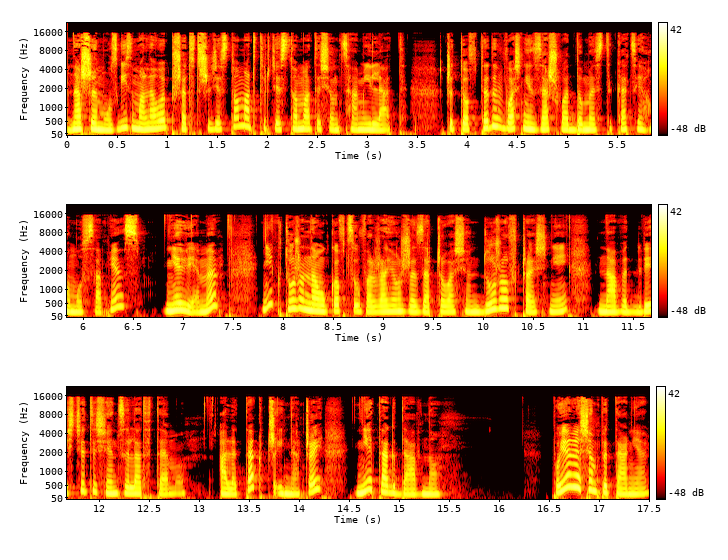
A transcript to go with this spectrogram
Nasze mózgi zmalały przed 30-40 tysiącami lat. Czy to wtedy właśnie zaszła domestykacja Homo sapiens? Nie wiemy. Niektórzy naukowcy uważają, że zaczęła się dużo wcześniej, nawet 200 tysięcy lat temu. Ale tak czy inaczej, nie tak dawno. Pojawia się pytanie,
